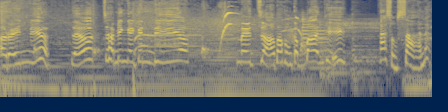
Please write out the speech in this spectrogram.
อะไรเนี่ย แล้วจะทำยังไงกันดีอะ แม่จ๋าพาผมกลับบ้านทีน่าสงสารอะ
